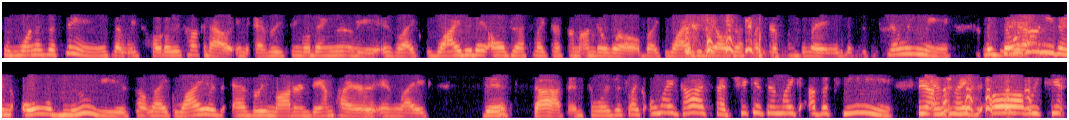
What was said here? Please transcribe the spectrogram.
Because one of the things that we totally talk about in every single dang movie is like, why do they all dress like they're from Underworld? Like, why do they all dress like they're from Blade? This is killing me. Like, those Yeah. aren't even old movies, but like, why is every modern vampire in like this stuff? And so we're just like, oh my gosh, that chick is in like a bikini. Yeah. And like, oh, we can't,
